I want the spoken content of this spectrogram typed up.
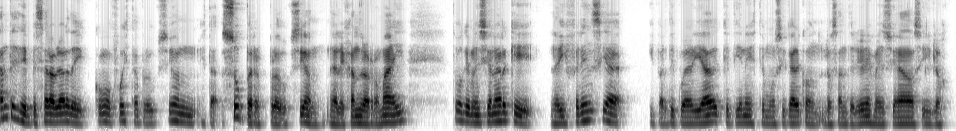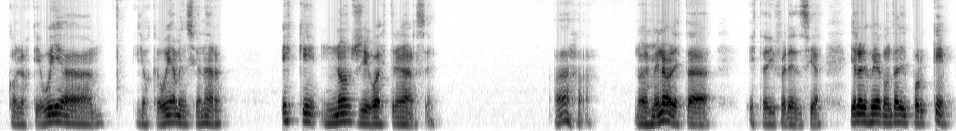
Antes de empezar a hablar de cómo fue esta producción, esta superproducción de Alejandro Romay, tengo que mencionar que la diferencia y particularidad que tiene este musical con los anteriores mencionados y los con los que voy a los que voy a mencionar es que no llegó a estrenarse. Ajá, no es menor esta, esta diferencia. Y ahora les voy a contar el por qué.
